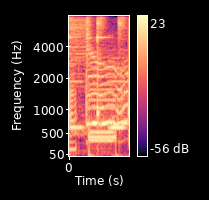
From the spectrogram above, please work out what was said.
Yeah.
